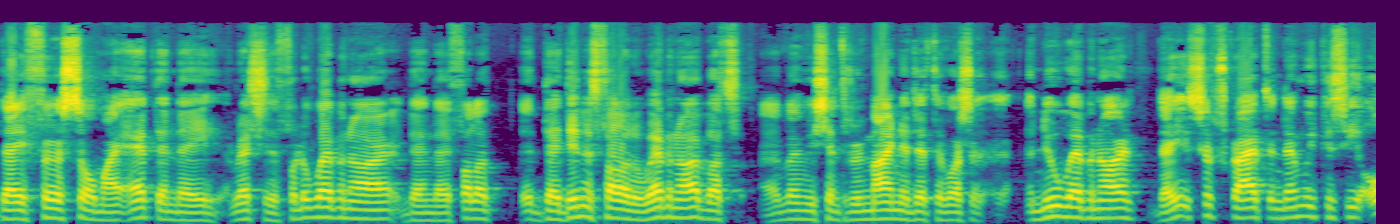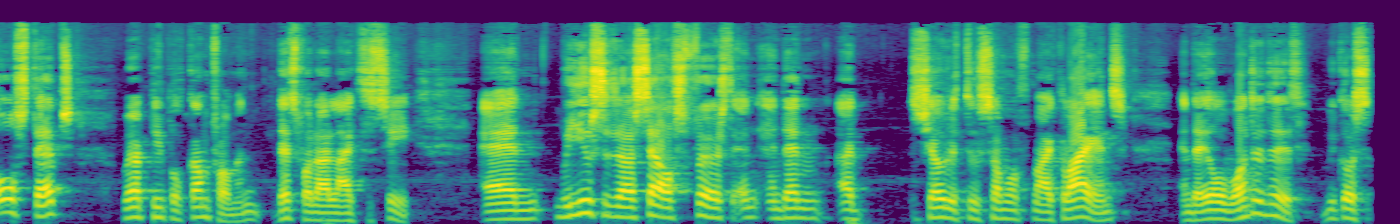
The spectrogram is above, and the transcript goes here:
they first saw my ad, then they registered for the webinar. Then they followed. They didn't follow the webinar, but uh, when we sent a reminder that there was a, a, new webinar, they subscribed, and then we can see all steps where people come from, and that's what I like to see. And we used it ourselves first, and and then I showed it to some of my clients, and they all wanted it because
